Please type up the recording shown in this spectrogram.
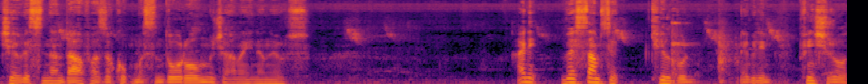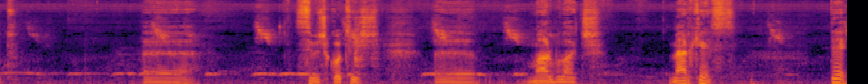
çevresinden daha fazla kopmasının doğru olmayacağına inanıyoruz. Hani West Hampstead, Kilburn, ne bileyim Finch Road, eee Switch Cottage, eee Marble Arch, merkez de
